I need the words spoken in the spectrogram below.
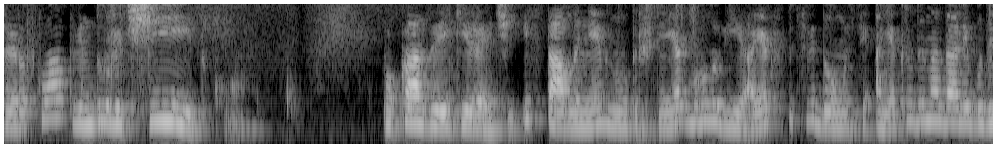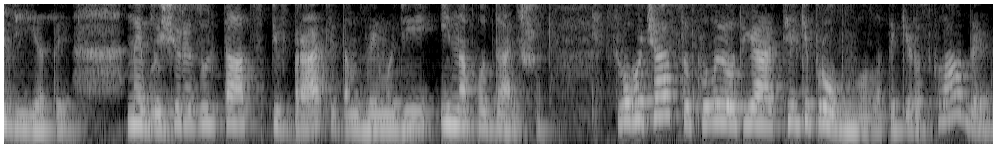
цей розклад, він дуже чітко показує, які речі, і ставлення, і внутрішнє, як в голові, а як в підсвідомості, а як людина далі буде діяти. Найближчий результат співпраці, там, взаємодії і на подальше. Свого часу, коли от я тільки пробувала такі розклади,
